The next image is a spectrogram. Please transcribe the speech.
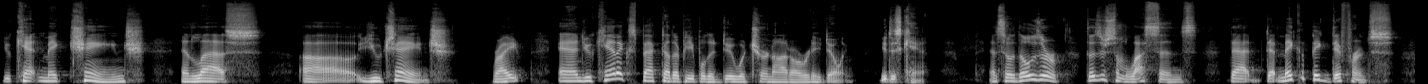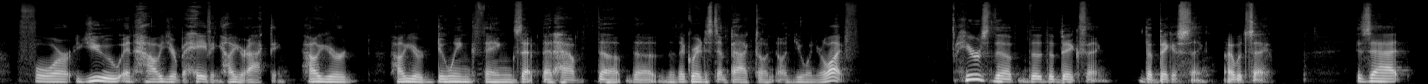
You can't make change unless uh, you change, right? And you can't expect other people to do what you're not already doing. You just can't. And so those are those are some lessons that that make a big difference for you and how you're behaving, how you're acting, how you're how you're doing things that that have the the the greatest impact on, on you and your life. Here's the the the big thing, the biggest thing I would say is that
